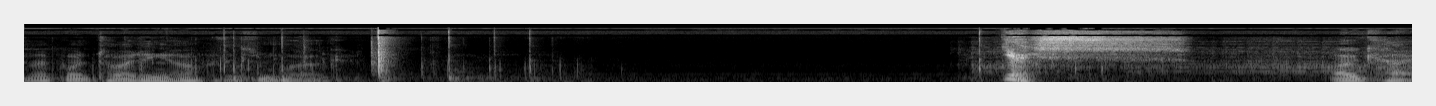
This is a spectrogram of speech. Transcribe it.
No point tidying it up if it doesn't work. Yes! Okay,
